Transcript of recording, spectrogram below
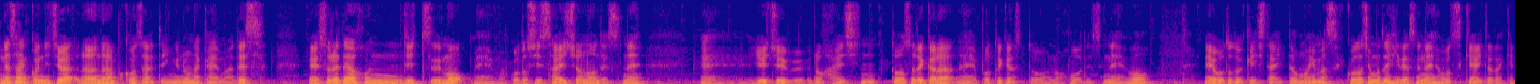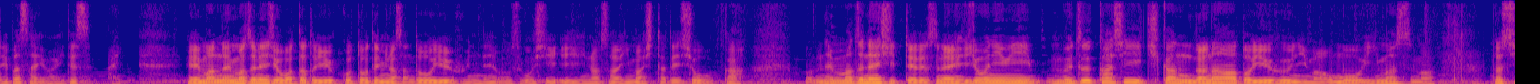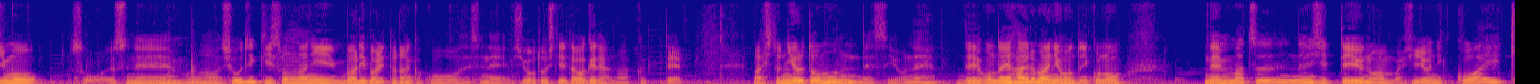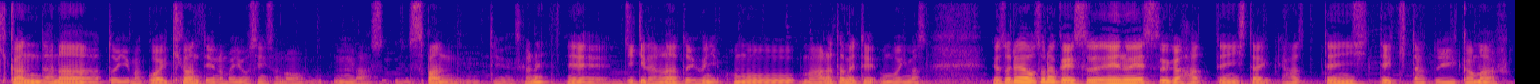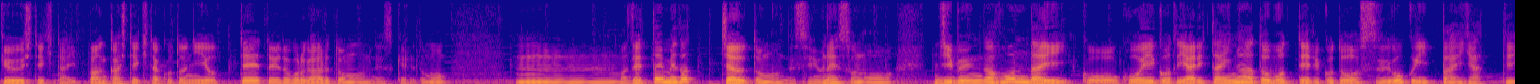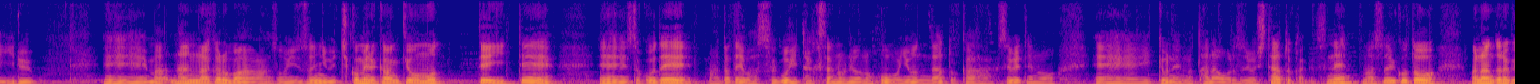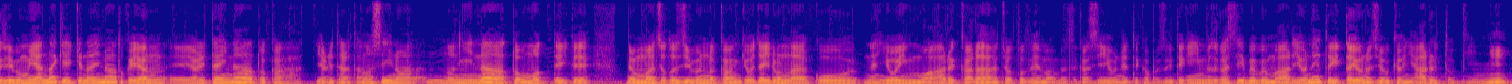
皆さんこんにちは。ラウンドアップコンサルティングの中山です、えーそれでは本日も、えーまあ、今年最初のですね、えー YouTube の配信とそれから、えー、ポッドキャストの方ですねを、えお届けしたいと思います。今年もぜひですねお付き合いいただければ幸いです、はい。えーまあ、年末年始終わったということで皆さんどういうふうにねお過ごしなさいましたでしょうか。年末年始ってですね非常に難しい期間だなというふうにま思います、まあ、私もそうですね。まあ正直そんなにバリバリとなんかこうですね仕事をしていたわけではなくって、まあ、人によると思うんですよね。で本題に入る前に本当にこの年末年始っていうのは非常に怖い期間だなという、まあ、怖い期間っていうのは要するにその、まあ、ススパンっていうんですかね、えー時期だなというふうに思う、まあ、改めて思います。でそれはおそらく SNS が発展した発展してきたというか、まあ、普及してきた一般化してきたことによってというところがあると思うんですけれどもうん、まあ、絶対目立っちゃうと思うんですよね。その自分が本来こうこういうことやりたいなと思っていることをすごくいっぱいやっている、えーまあ、何らかのまあそういうそれに打ち込める環境を持っていて、えーそこで、まあ、例えばすごいたくさんの量の本を読んだとか全ての、えー去年の棚卸しをしたとかですね、まあ、そういうことを、まあ、なんとなく自分もやんなきゃいけないなとかやりたいなとかやれたら楽しいののになと思っていてでもまあちょっと自分の環境じゃいろんなこうね要因もあるからちょっと全部難しいよねっていうか物理的に難しい部分もあるよねといったような状況にある時に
